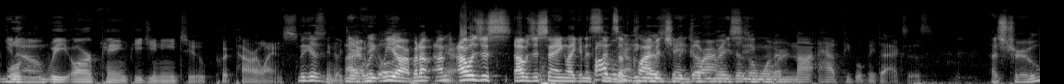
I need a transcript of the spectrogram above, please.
You well, know, we are paying PG&E to put power lines Because into the yeah, we, we are. But I'm, I'm, Yeah. I was just I was just saying like in a sense of climate change. The Why aren't we government doesn't want to not have people pay taxes. That's true,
